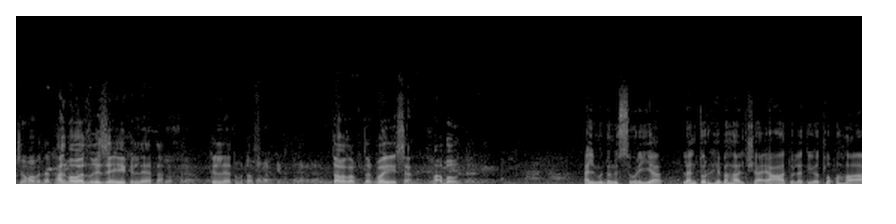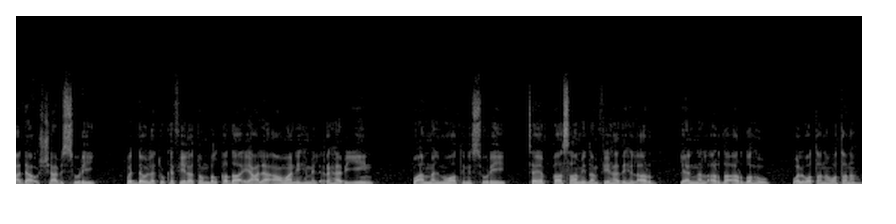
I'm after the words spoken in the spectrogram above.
شو ما بدك هالمواد الغذائية كلياتها كلياتها متوفرة. طلب كويس يعني مقبول. المدن السورية لن ترهبها الشائعات التي يطلقها أعداء الشعب السوري. والدولة كفيلة بالقضاء على أعوانهم الإرهابيين. وأما المواطن السوري سيبقى صامدا في هذه الأرض لأن الأرض أرضه والوطن وطنه.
